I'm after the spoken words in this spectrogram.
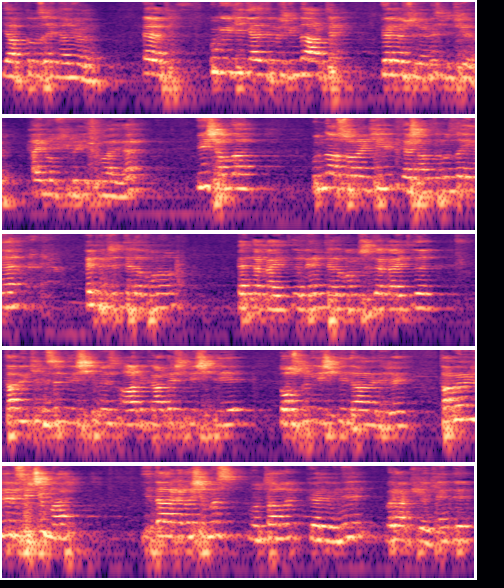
Yaptığımıza inanıyorum. Evet, bugünkü geldiğimiz günde artık görev süremiz bitiyor. Ayın 31 itibariyle. İnşallah bundan sonraki yaşantımızda yine hepimizin telefonu bende kayıtlı, benim telefonum sizde kayıtlı. Tabii ki bizim ilişkimiz, abi kardeş ilişkili, dostluk ilişkili devam edecek. Tabii önümüzde bir seçim var. Yedi arkadaşımız muhtarlık görevini bırakıyor kendi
